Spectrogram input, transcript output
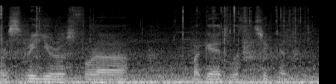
or 3 euros for a baguette with chicken.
